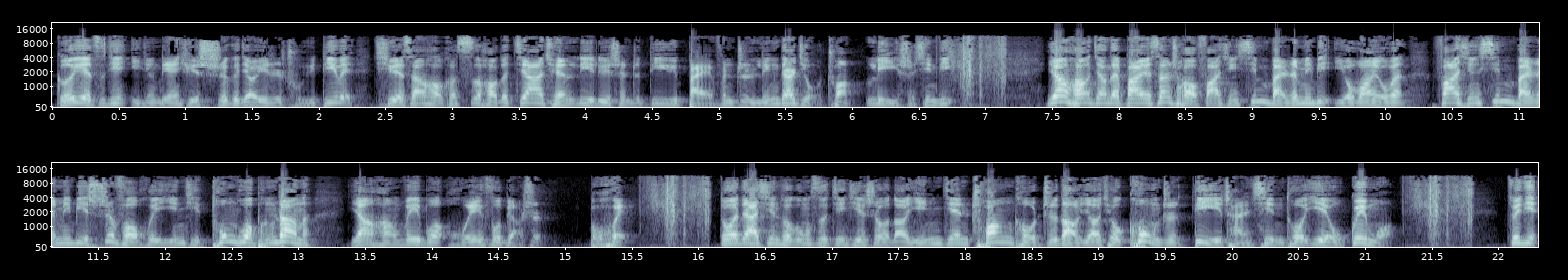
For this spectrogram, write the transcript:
隔夜资金已经连续十个交易日处于低位。七月三号和四号的加权利率甚至低于百分之零点九，创历史新低。央行将在八月三十号发行新版人民币。有网友问：发行新版人民币是否会引起通货膨胀呢？央行微博回复表示不会。多家信托公司近期受到银监窗口指导，要求控制地产信托业务规模。最近，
